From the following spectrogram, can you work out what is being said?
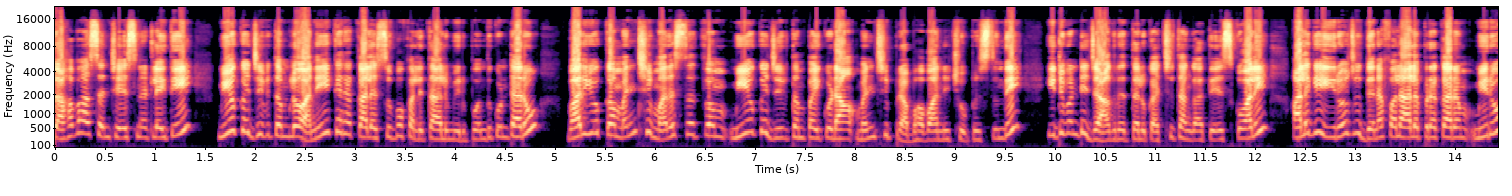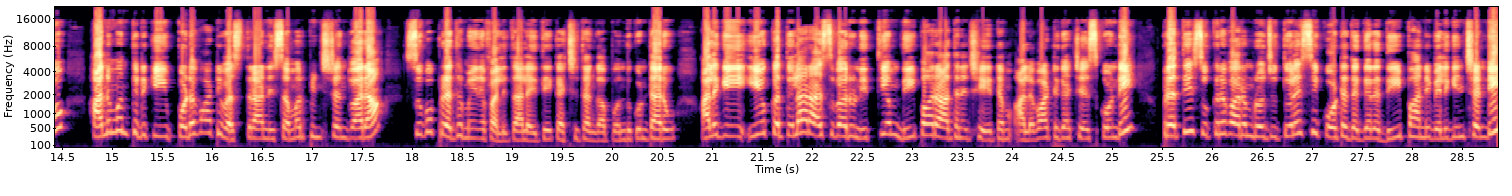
సహవాసం చేసినట్లయితే మీ యొక్క జీవితంలో అనేక రకాల శుభ ఫలితాలు మీరు పొందుకుంటారు. వారి యొక్క మంచి మనస్తత్వం మీ యొక్క జీవితంపై కూడా మంచి ప్రభావాన్ని చూపిస్తుంది. ఇటువంటి జాగ్రత్తలు ఖచ్చితంగా తీసుకోవాలి. అలాగే ఈరోజు దినఫలాల ప్రకారం మీరు హనుమంతుడికి పొడవాటి వస్త్రాన్ని సమర్పించడం ద్వారా శుభప్రదమైన ఫలితాలైతే ఖచ్చితంగా పొందుకుంటారు. అలాగే ఈ యొక్క తులారాశి వారు నిత్యం దీపారాధన చేయటం అలవాటుగా చేసుకోండి. ప్రతి శుక్రవారం రోజు తులసి కోట దగ్గర దీపాన్ని వెలిగించండి.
